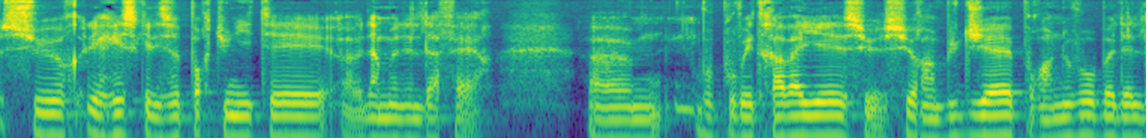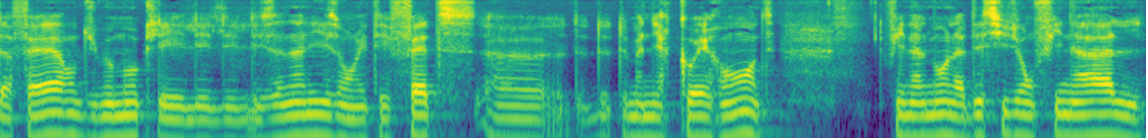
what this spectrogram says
sur les risques et les opportunités euh, d'un modèle d'affaires. Euh, vous pouvez travailler sur, un budget pour un nouveau modèle d'affaires du moment que les, analyses ont été faites euh, de, manière cohérente. Finalement, la décision finale,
